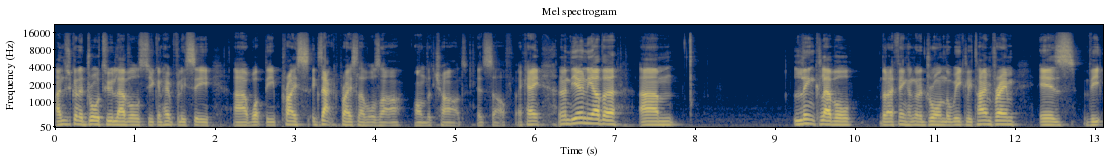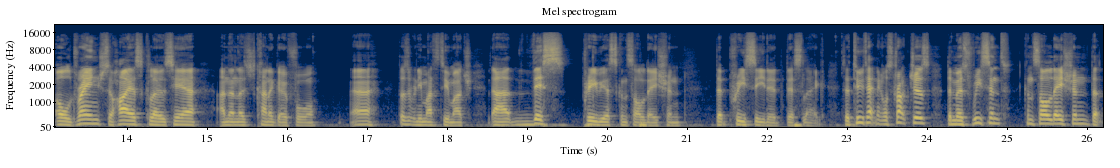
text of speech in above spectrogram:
I'm just going to draw two levels so you can hopefully see uh, what the price exact price levels are on the chart itself. Okay, and then the only other um, link level that I think I'm going to draw on the weekly time frame is the old range, so highest close here, and then let's just kind of go for, uh, doesn't really matter too much, uh, this previous consolidation that preceded this leg. So two technical structures, the most recent consolidation that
